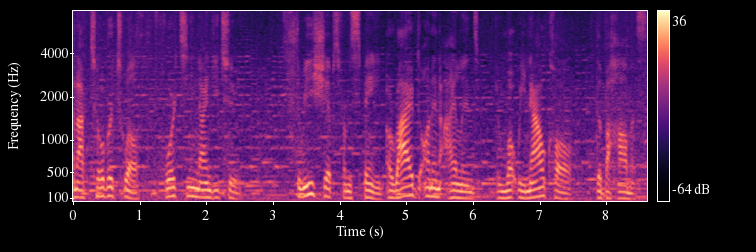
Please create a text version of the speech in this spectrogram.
On October 12, 1492, three ships from Spain arrived on an island in what we now call the Bahamas.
